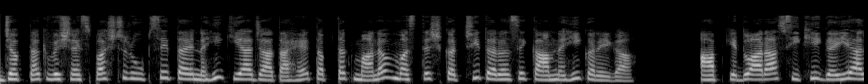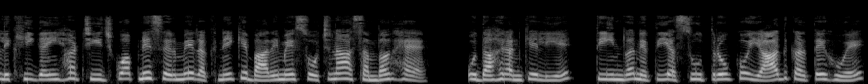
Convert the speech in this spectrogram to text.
जब तक विषय स्पष्ट रूप से तय नहीं किया जाता है, तब तक मानव मस्तिष्क अच्छी तरह से काम नहीं करेगा। आपके द्वारा सीखी गई या लिखी गई हर चीज़ को अपने सिर में रखने के बारे में सोचना असंभव है। उदाहरण के लिए, तीन गणितीय सूत्रों को याद करते हुए,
